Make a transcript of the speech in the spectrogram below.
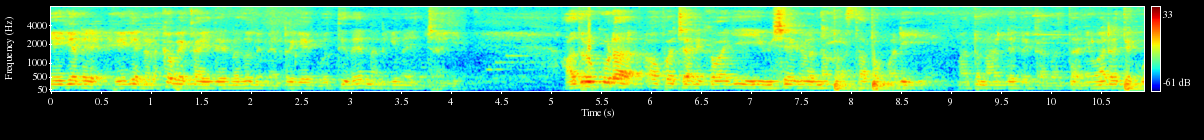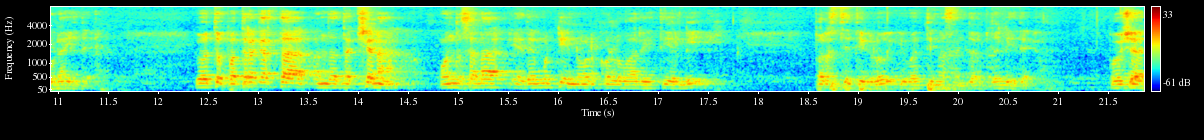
ಹೇಗೆಲ್ಲ ಹೇಗೆ ನಡ್ಕೋಬೇಕಾಗಿದೆ ಅನ್ನೋದು ನಿಮ್ಮೆಲ್ಲರಿಗೆ ಗೊತ್ತಿದೆ, ನನಗಿನ್ನ ಹೆಚ್ಚಾಗಿ. ಆದರೂ ಕೂಡ ಔಪಚಾರಿಕವಾಗಿ ಈ ವಿಷಯಗಳನ್ನು ಪ್ರಸ್ತಾಪ ಮಾಡಿ ಮಾತನಾಡಲೇಬೇಕಾದಂಥ ಅನಿವಾರ್ಯತೆ ಕೂಡ ಇದೆ. ಇವತ್ತು ಪತ್ರಕರ್ತ ಅಂದ ತಕ್ಷಣ ಒಂದು ಸಲ ಎದೆಮುಟ್ಟಿ ನೋಡಿಕೊಳ್ಳುವ ರೀತಿಯಲ್ಲಿ ಪರಿಸ್ಥಿತಿಗಳು ಇವತ್ತಿನ ಸಂದರ್ಭದಲ್ಲಿ ಇದೆ ಬಹುಶಃ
